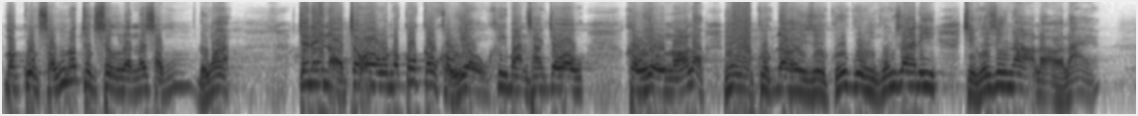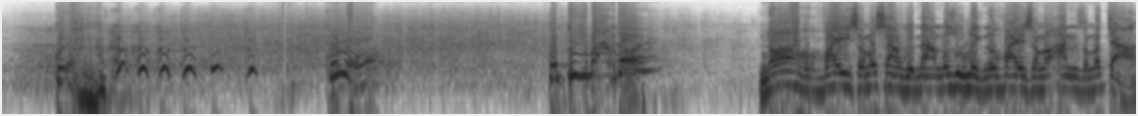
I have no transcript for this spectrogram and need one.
Và cuộc sống nó thực sự là nó sống đúng không ạ? Cho nên ở châu Âu nó có câu khẩu hiệu khi bạn sang châu Âu khẩu hiệu nó là nhà cuộc đời rồi cuối cùng cũng ra đi chỉ có dư nợ là ở lại. Có, có hiểu không còn tùy bạn thôi nó vay xong nó sang Việt Nam nó du lịch nó vay xong nó ăn xong nó trả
